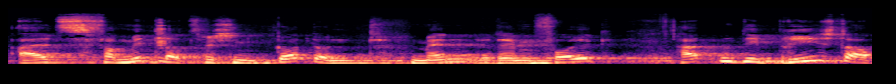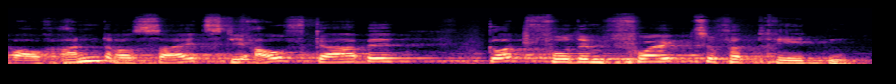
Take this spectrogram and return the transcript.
Als Vermittler zwischen Gott und dem Volk hatten die Priester aber auch andererseits die Aufgabe, Gott vor dem Volk zu vertreten.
